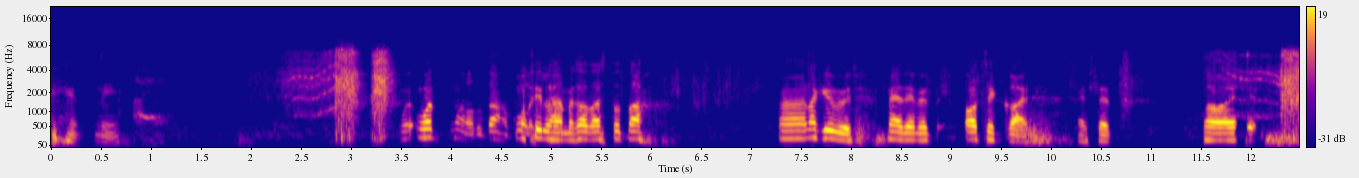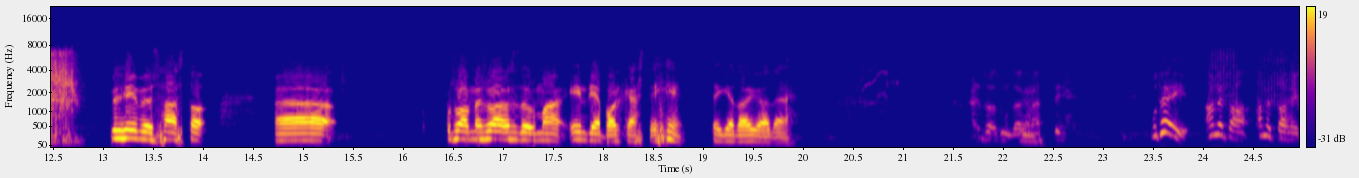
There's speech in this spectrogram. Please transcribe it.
niin. Mut, mut Mut sillähän me saatais tota, ää, näkyvyys. Mietin nyt otsikkain, että toi pyhimyshaasto ää, Suomen suosituimman India-podcastin tekijät oikeuteen. Se olisi muuten aika Mm. nätti. Mut hei, annetaan, annetaan hei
